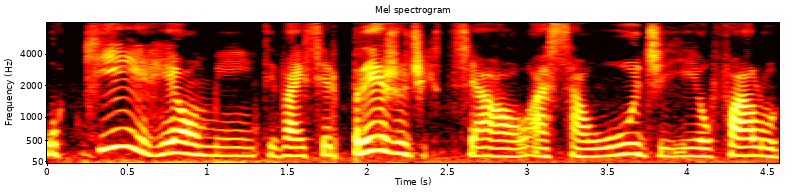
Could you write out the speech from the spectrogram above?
o que realmente vai ser prejudicial à saúde, e eu falo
